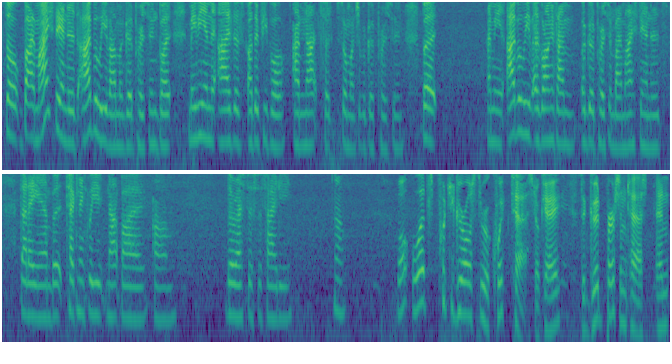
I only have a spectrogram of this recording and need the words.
So by my standards, I believe I'm a good person, but maybe in the eyes of other people, I'm not so, so much of a good person. But I mean, I believe as long as I'm a good person by my standards, that I am, but technically not by um, the rest of society. No. Well, let's put you girls through a quick test, okay? The good person test, and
